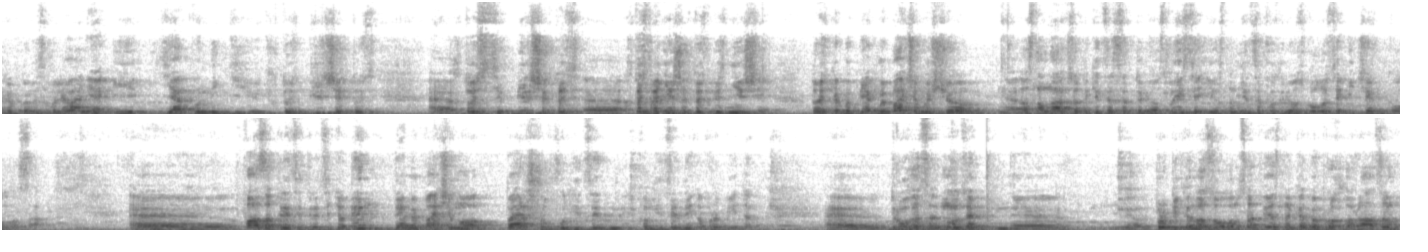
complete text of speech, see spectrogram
грибкові заболівання і як вони діють. Хтось більше, хтось, е, хтось більше, хтось, хтось раніше, хтось пізніше. Тобто, як ми бачимо, що основна все-таки це септоріоз листя і основні це фузаріоз колоса і чернь колоса. Фаза 30-31, де ми бачимо першу фунгіцидний, фунгіцидний обробіток. Друга ну, це е, пропіканазолом, соответственно, как бы прохлоразом,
